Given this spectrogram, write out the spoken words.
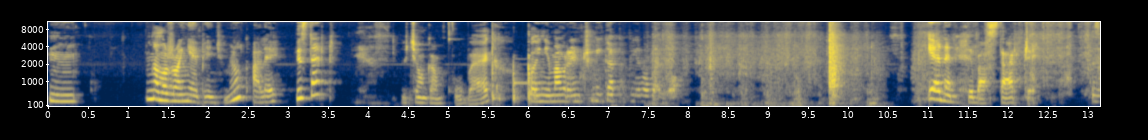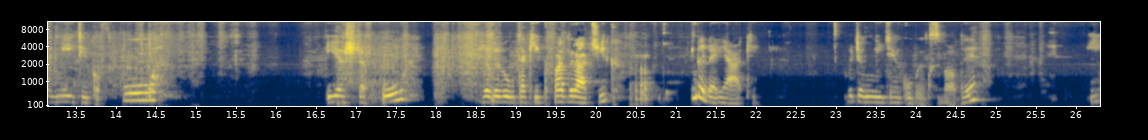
Mm. No może nie 5 minut, ale wystarczy. Wyciągam kubek. Oj, nie mam ręcznika papierowego. Jeden chyba starczy. Zagniejcie go w pół. I jeszcze w pół, żeby był taki kwadracik. Byle jaki. Wyciągnijcie kubek z wody i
